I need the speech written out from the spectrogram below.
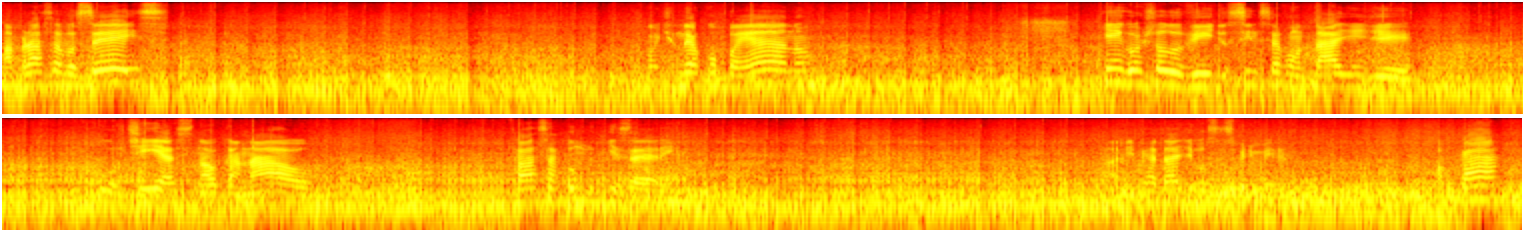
Um abraço a vocês. Continue acompanhando. Quem gostou do vídeo, sinta-se à vontade de curtir assinar o canal. Faça como quiserem. A liberdade de vocês primeiro. Ok?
